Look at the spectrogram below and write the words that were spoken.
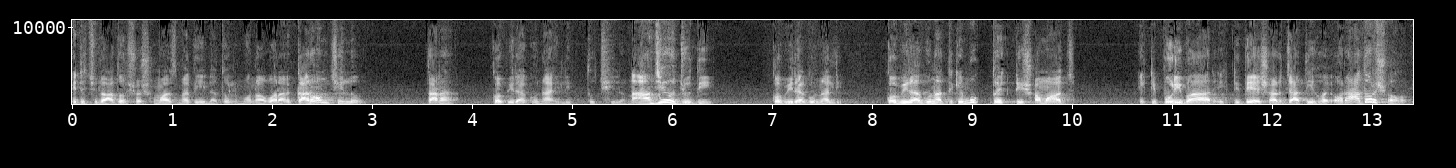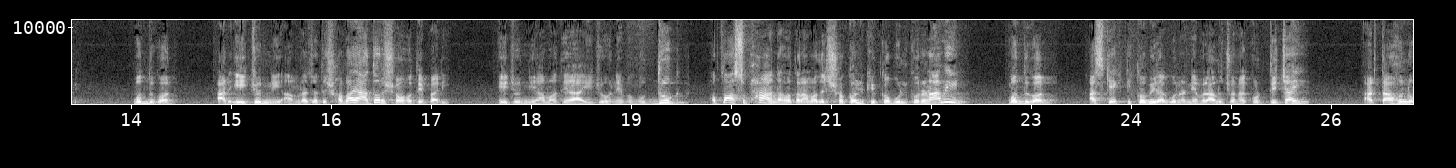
এটা ছিল আদর্শ সমাজ, মাদিনাতুল মোনাওয়ার কারণ ছিল। তারা কবিরা গুনায় লিপ্ত ছিল না। আজও যদি কবিরা গুনা কবিরা গুনা থেকে মুক্ত একটি সমাজ, একটি পরিবার, একটি দেশ আর জাতি হয়, ওরা আদর্শ হবে। বন্ধুগণ, আর এই জন্যই আমরা যাতে সবাই আদর্শ হতে পারি, এই জন্যই আমাদের আয়োজন এবং উদ্যোগ আল্লাহ আমাদের সকলকে কবুল করুন আমি বন্ধুগণ আজকে একটি কবিরা গুণা নিয়ে আমরা আলোচনা করতে চাই, আর তা হলো,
